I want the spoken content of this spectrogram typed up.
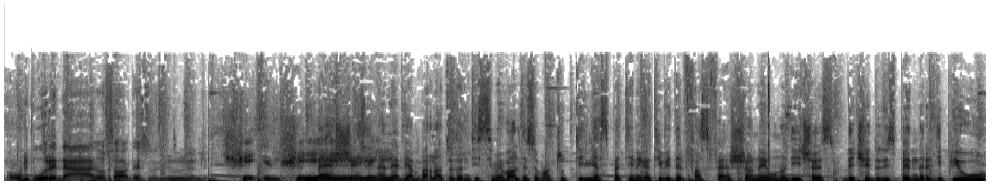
oppure da, non so, adesso Shane, Shane, Beh, Shane ne abbiamo parlato tantissime volte, insomma, tutti gli aspetti negativi del fast fashion e uno dice "S- decido di spendere di più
